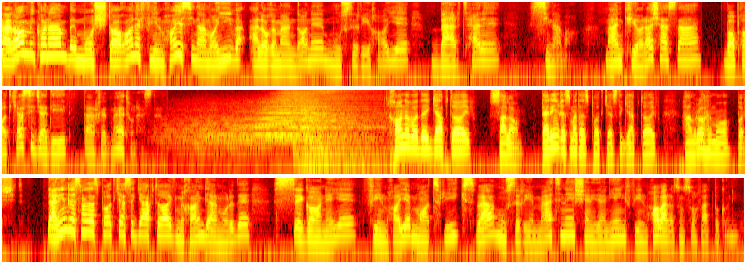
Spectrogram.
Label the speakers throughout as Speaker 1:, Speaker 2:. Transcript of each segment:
Speaker 1: سلام می‌کنم به مشتاقان فیلم های سینمایی و علاقمندان موسیقی های برتر سینما. من کیارش هستم با پادکستی جدید در خدمتتون هستم.
Speaker 2: خانواده گپ دایو سلام. در این قسمت از پادکست گپ دایو همراه ما باشید.
Speaker 1: در این قسمت از پادکست گپ دایو می‌خوایم در مورد سگانه فیلم های ماتریکس و موسیقی متن شنیدنی این فیلم ها براتون صحبت بکنیم.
